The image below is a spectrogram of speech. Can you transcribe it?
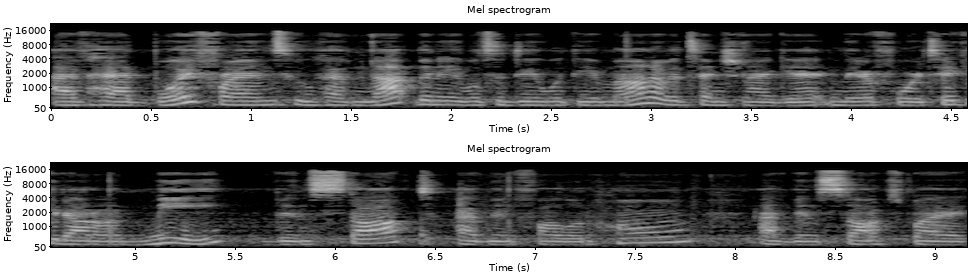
I've had boyfriends who have not been able to deal with the amount of attention I get and therefore take it out on me. Been stalked. I've been followed home. I've been stalked by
